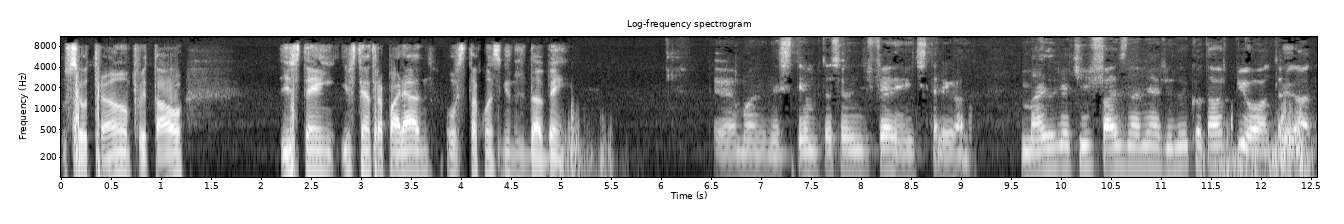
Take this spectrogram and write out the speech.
o seu trampo e tal. Isso tem, isso tem atrapalhado? Ou você está conseguindo lidar bem? É, mano, nesse tempo tá sendo diferente, tá ligado? Mas eu já tive fases na minha vida que eu tava pior, tá ligado?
